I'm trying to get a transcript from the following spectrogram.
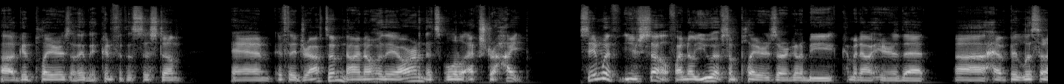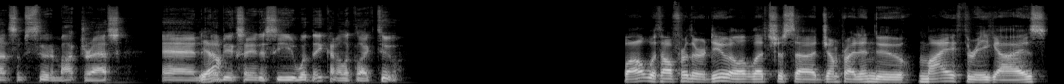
uh, good players. I think they could fit the system. And if they draft them, now I know who they are, and that's a little extra hype. Same with yourself. I know you have some players that are going to be coming out here that uh, have been listed on some Steeler mock drafts, and Yeah. it'll be exciting to see what they kind of look like too. Well, without further ado, let's just uh, jump right into my three guys.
